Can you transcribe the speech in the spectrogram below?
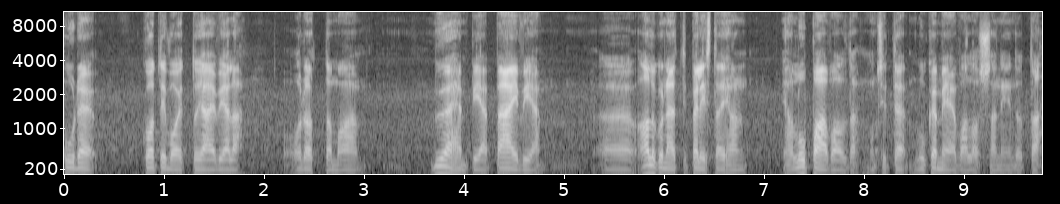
Hude kotivoitto jäi vielä odottamaan myöhempiä päiviä. Ö, alku näytti pelistä ihan, ihan lupaavalta, mutta sitten lukemien valossa niin tota,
